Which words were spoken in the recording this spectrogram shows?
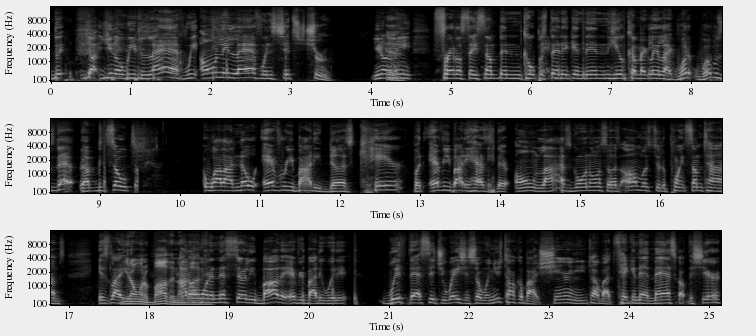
but, you know, we laugh. We only laugh when shit's true. You know what yeah. I mean? Fred will say something copacetic, and then he'll come back later like, "What? What was that?" Um, so, while I know everybody does care, but everybody has their own lives going on, so it's almost to the point. Sometimes it's like you don't want to bother nobody. I don't want to necessarily bother everybody with it with that situation. So when you talk about sharing and you talk about taking that mask off the share,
